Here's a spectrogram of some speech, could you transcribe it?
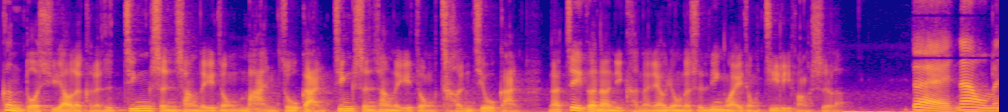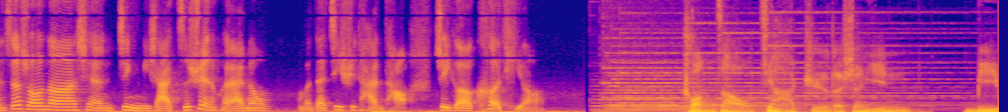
更多需要的可能是精神上的一种满足感，精神上的一种成就感。那这个呢，你可能要用的是另外一种激励方式了。对，那我们这时候呢，先进一下资讯，回来呢，我们再继续探讨这个课题哦。创造价值的声音，Be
